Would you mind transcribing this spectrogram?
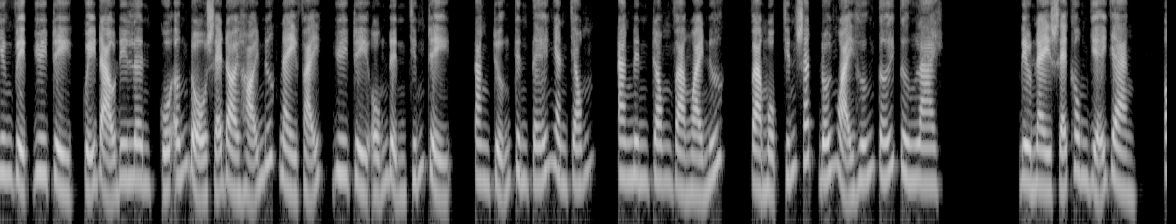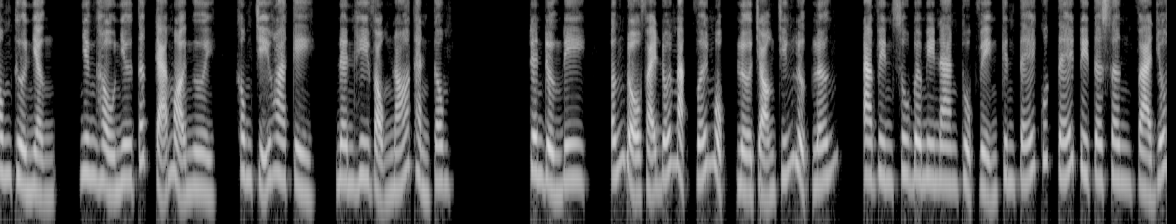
Nhưng việc duy trì quỹ đạo đi lên của Ấn Độ sẽ đòi hỏi nước này phải duy trì ổn định chính trị, tăng trưởng kinh tế nhanh chóng, an ninh trong và ngoài nước, và một chính sách đối ngoại hướng tới tương lai. Điều này sẽ không dễ dàng, ông thừa nhận, nhưng hầu như tất cả mọi người, không chỉ Hoa Kỳ, nên hy vọng nó thành công. Trên đường đi, Ấn Độ phải đối mặt với một lựa chọn chiến lược lớn. Avin Suberminan thuộc Viện Kinh tế Quốc tế Peterson và Josh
